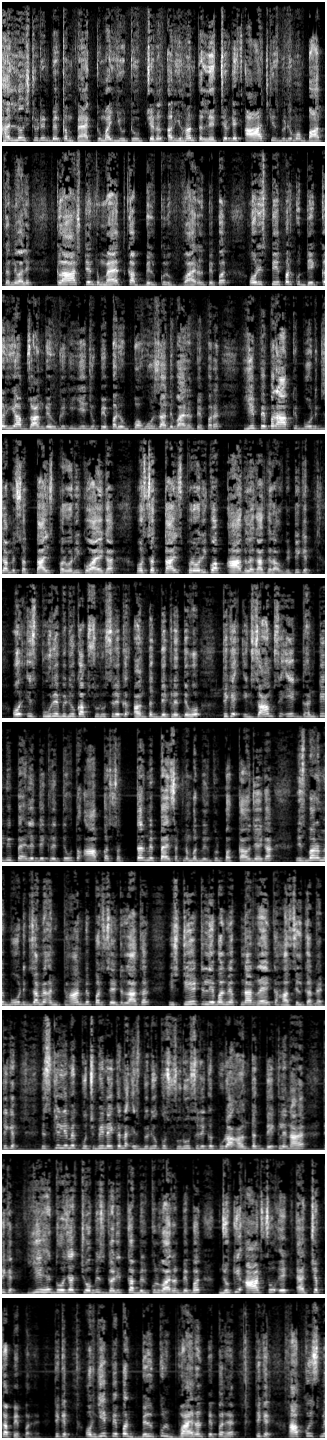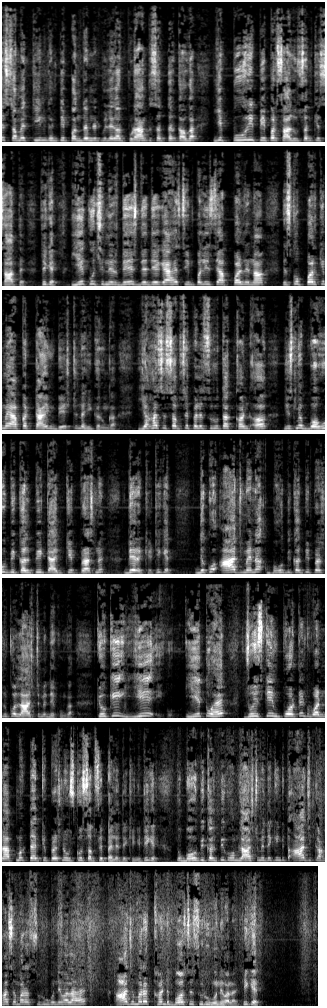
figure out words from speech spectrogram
Hello student welcome back to my YouTube channel Arihant lecture guys आज की इस video में हम बात करने वाले क्लास टेंथ मैथ का बिल्कुल वायरल पेपर और इस पेपर को देखकर ही आप जान गए होंगे कि ये जो पेपर है बहुत ज़्यादा वायरल पेपर है. ये पेपर आपके बोर्ड एग्ज़ाम में 27 फरवरी को आएगा और 27 फरवरी को आप आग लगा आओगे, ठीक है? और इस पूरे वीडियो को आप शुरू से लेकर अंत तक देख लेते हो। ठीक है एग्ज़ाम से एक घंटे भी पहले देख लेते हो तो आपका सत्तर में पैंसठ नंबर बिल्कुल पक्का हो जाएगा। इस बार हमें बोर्ड एग्ज़ाम में अंठानवे परसेंट लाकर स्टेट लेवल में अपना रैंक हासिल करना है, ठीक है? इसके लिए मैं कुछ भी नहीं करना, इस वीडियो को शुरू से लेकर पूरा अंत तक देख लेना है, ठीक है? ये है 2024 गणित का बिल्कुल वायरल पेपर जो कि 801 एचएफ का पेपर है, ठीक है? और ये पेपर बिल्कुल वायरल पेपर है, ठीक है? आपको इसमें समय तीन घंटे पंद्रह मिनट मिलेगा और पूर्णांक सत्तर का होगा। ये पूरी पेपर सॉल्यूशन के साथ है। ठीक है? ये कुछ निर्देश दे दिया गया है। सिंपली से आप पढ़ लेना। इसको पढ़ के मैं आपका टाइम वेस्ट नहीं करूँगा। यहाँ से सबसे पहले शुरू था खंड अ, जिसमें बहुविकल्पी टाइप के प्रश्न दे रखे। ठीक है? देखो, आज मैं ना बहुविकल्पी प्रश्न को लास्ट में देखूँगा। क्योंकि ये ये तो है जो इसके इंपॉर्टेंट वर्णात्मक टाइप के प्रश्न उसको सबसे पहले देखेंगे। ठीक है? तो बहुविकल्पी को हम लास्ट में देखेंगे। तो आज कहाँ से हमारा शुरू होने वाला है? आज हमारा खंड ब से शुरू होने वाला है। ठीक है?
